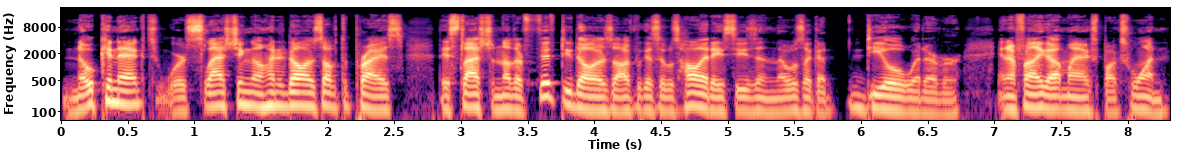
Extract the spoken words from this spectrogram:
No Kinect. We're slashing $100 off the price. They slashed another $50 off because it was holiday season. That was like a deal or whatever. And I finally got my Xbox One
